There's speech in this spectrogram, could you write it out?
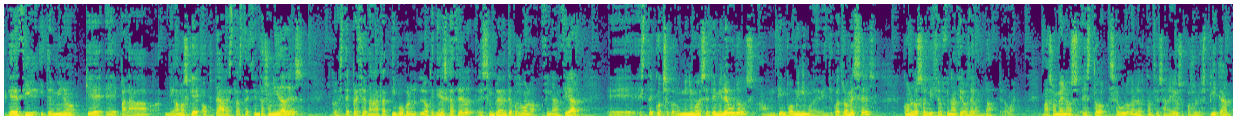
Hay que decir, y termino, que eh, para, digamos que optar a estas 300 unidades, con este precio tan atractivo, pues lo que tienes que hacer es simplemente, pues bueno, financiar eh, este coche con un mínimo de 7.000 euros a un tiempo mínimo de 24 meses con los servicios financieros de Honda. Pero bueno, más o menos esto seguro que en los concesionarios os lo explican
